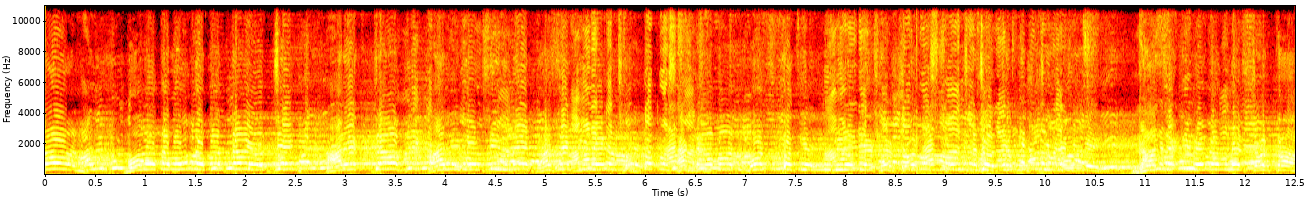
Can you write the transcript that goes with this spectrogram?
নন। মমতা বন্দ্যোপাধ্যায় হচ্ছেন আরেকটা আলিবর্ষীর মেয়ে ভাষা ঘাসেটি বেগমের সরকার।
